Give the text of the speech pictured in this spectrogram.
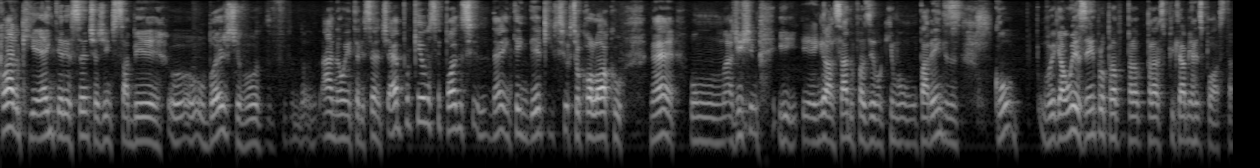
Claro que é interessante a gente saber o, o budget. Vou, ah, não é interessante? É porque você pode né, entender que se, se, eu coloco né, um. A gente. E, é engraçado fazer aqui um, parênteses. Com, vou pegar um exemplo para explicar minha resposta.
